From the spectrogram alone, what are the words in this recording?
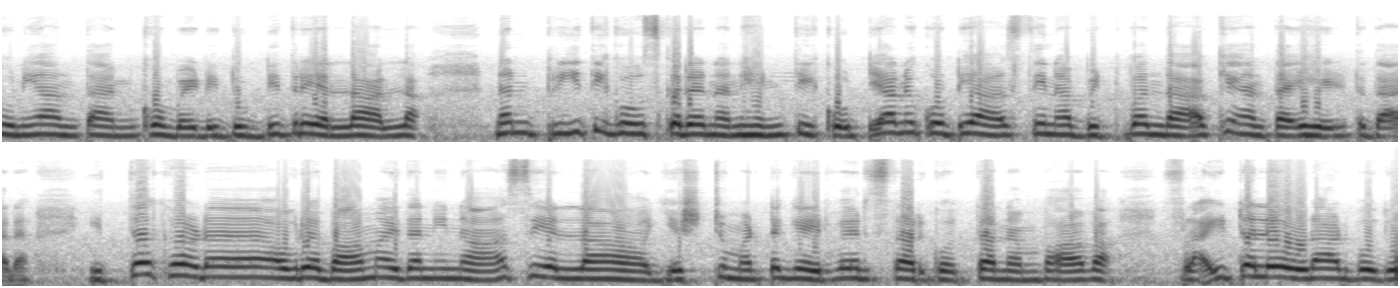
ದುನಿಯಾ ಅಂತ ಅನ್ಕೋಬೇಡಿ. ದುಡ್ಡಿದ್ರೆ ಎಲ್ಲ ಅಲ್ಲ. ನನ್ನ ಪ್ರೀತಿಗೋಸ್ಕರ ನನ್ನ ಹೆಂಡತಿ ಕೋಟ್ಯಾನು ಕೋಟಿ ಆಸ್ತಿನ ಬಿಟ್ಟು ಬಂದ ಆಕೆ ಅಂತ ಹೇಳ್ತಿದ್ದಾರೆ. ಇತ್ತ ಕಡೆ ಅವರ ಬಾಮ ಇದ. ನಿನ್ನ ಆಸೆ ಎಲ್ಲ ಎಷ್ಟು ಮಟ್ಟಿಗೆ ನೆರವೇರಿಸ್ತಾರೆ ಗೊತ್ತಾ ನಮ್ಮ ಭಾವ? ಫ್ಲೈಟಲ್ಲೇ ಓಡಾಡ್ಬೋದು,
